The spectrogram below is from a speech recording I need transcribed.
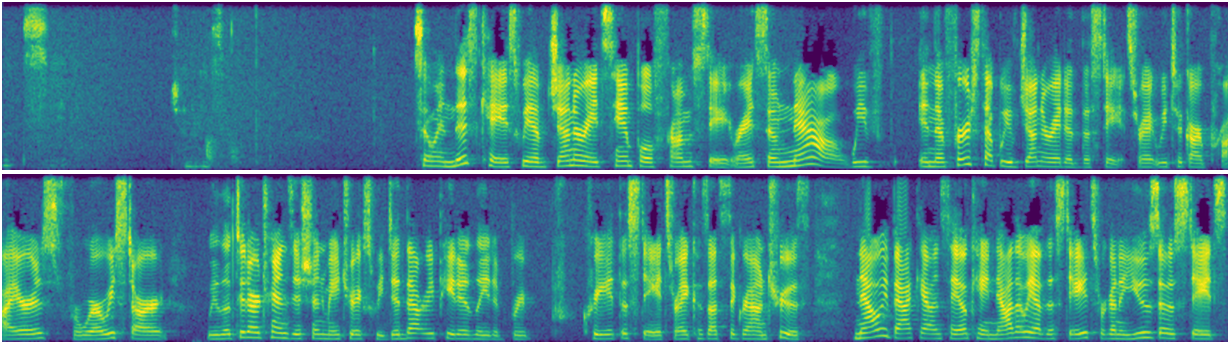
Let's see. Generate so in this case, we have generate sample from state, right? So now we've, in the first step, we've generated the states, right? We took our priors for where we start, we looked at our transition matrix, we did that repeatedly to create the states, right? Because that's the ground truth. Now we back out and say, okay, now that we have the states, we're going to use those states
